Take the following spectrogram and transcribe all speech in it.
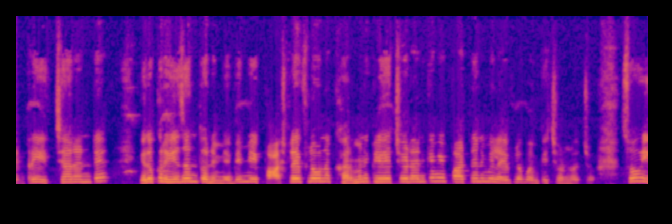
ఎంట్రీ ఇచ్చారంటే ఏదో ఒక రీజన్తోనే మేబీ మీ పాస్ట్ లైఫ్లో ఉన్న కర్మని క్లియర్ చేయడానికి మీ పార్ట్నర్ని మీ లైఫ్లో పంపించి ఉండొచ్చు. సో ఈ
